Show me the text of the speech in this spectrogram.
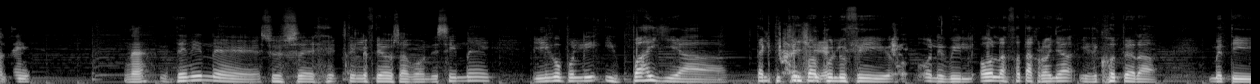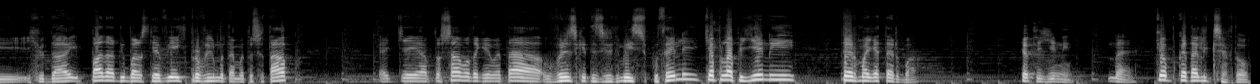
ότι... Ναι. Δεν είναι στους ε, τελευταίους αγώνες, είναι λίγο πολύ η πάγια τακτική που ακολουθεί ο Νεβίλ όλα αυτά τα χρόνια, ειδικότερα με τη Hyundai. Πάντα την Παρασκευή έχει προβλήματα με το setup ε, και από το Σάββατο και μετά βρίσκει τις ρυθμίσεις που θέλει και απλά πηγαίνει τέρμα για τέρμα. Και ό,τι γίνει. Ναι, και όπου καταλήξει αυτό.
